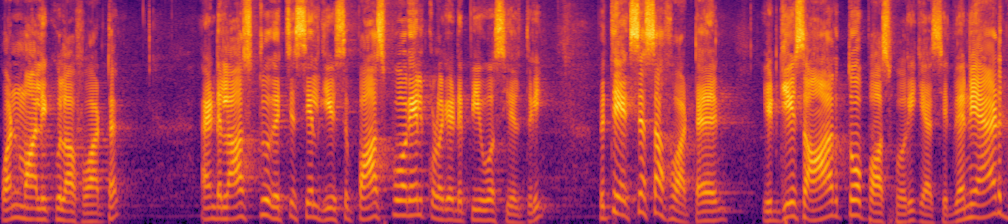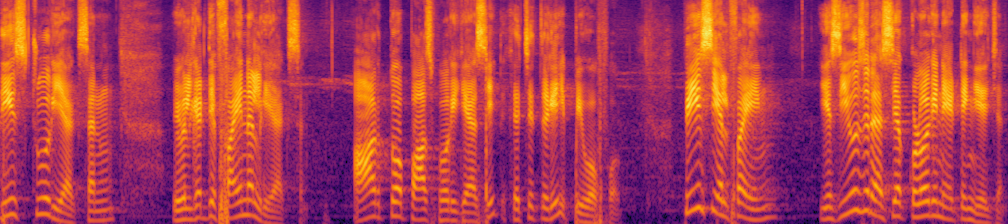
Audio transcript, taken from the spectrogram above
one molecule of water and the last two HCl gives a phosphoryl chloride POCl3. With the excess of water, it gives orthophosphoric acid. When we add these two reaction, we will get the final reaction. Orthophosphoric acid H3PO4. PCl5 is used as a chlorinating agent.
